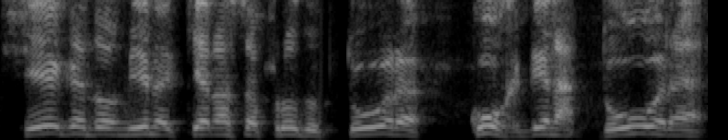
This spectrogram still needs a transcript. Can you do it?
chega, domina aqui a nossa produtora, coordenadora,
